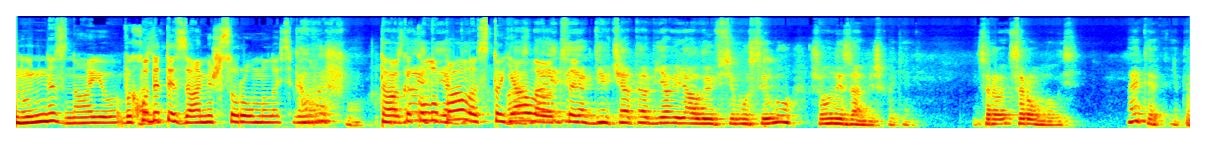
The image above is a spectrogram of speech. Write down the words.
Ну, не знаю. Виходити заміж соромилась Та ви що? Так, А знаєте, і колупала, як- стояла, А знаєте, оце- як дівчата об'являли всьому селу, що вони заміж хотять? Соро- Соромились. Знаєте, як це?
